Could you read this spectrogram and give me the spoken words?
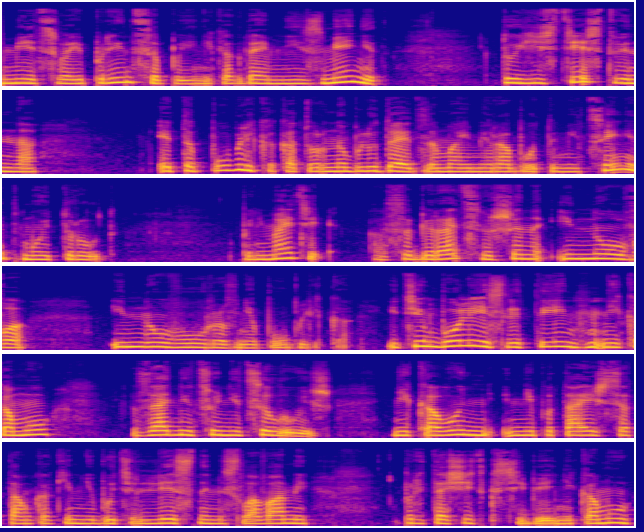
имеет свои принципы и никогда им не изменит, то, естественно, эта публика, которая наблюдает за моими работами и ценит мой труд, понимаете, собирать совершенно иного, иного уровня публика. И тем более, если ты никому задницу не целуешь, никого не пытаешься там какими-нибудь лестными словами притащить к себе, никому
